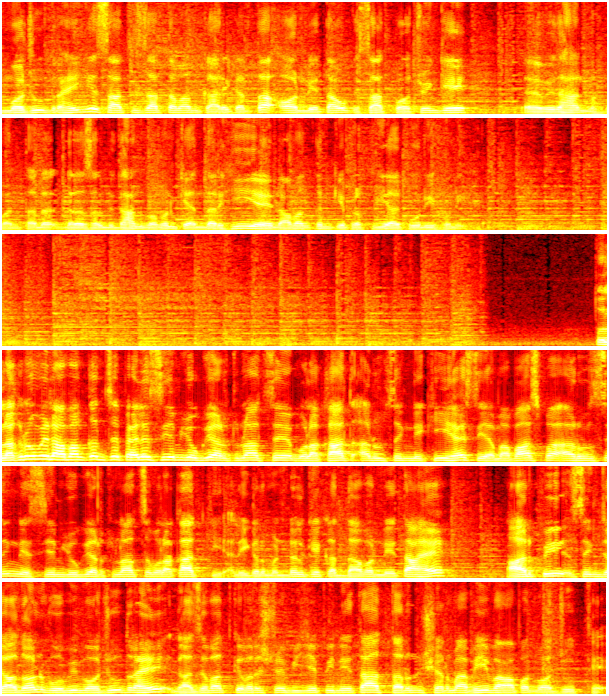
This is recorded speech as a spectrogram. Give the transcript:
मौजूद रहेंगे। साथ ही साथ तमाम कार्यकर्ता और नेताओं के साथ पहुँचेंगे विधान भवन। दरअसल विधान भवन के अंदर ही ये नामांकन की प्रक्रिया पूरी होनी है। तो लखनऊ में नामांकन से पहले सीएम योगी आदित्यनाथ से मुलाकात अरुण सिंह ने की है। सीएम आवास पर अरुण सिंह ने सीएम योगी आदित्यनाथ से मुलाकात की। अलीगढ़ मंडल के कद्दावर नेता है आरपी सिंह जादौन वो भी मौजूद रहे। गाजियाबाद के वरिष्ठ बीजेपी नेता तरुण शर्मा भी वहाँ पर मौजूद थे।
